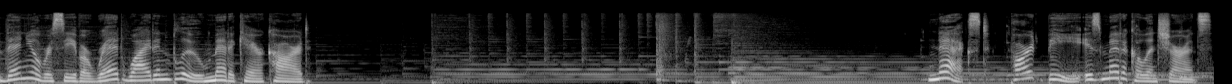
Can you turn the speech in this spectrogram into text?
Then you'll receive a red, white, and blue Medicare card. Next, Part B is medical insurance.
